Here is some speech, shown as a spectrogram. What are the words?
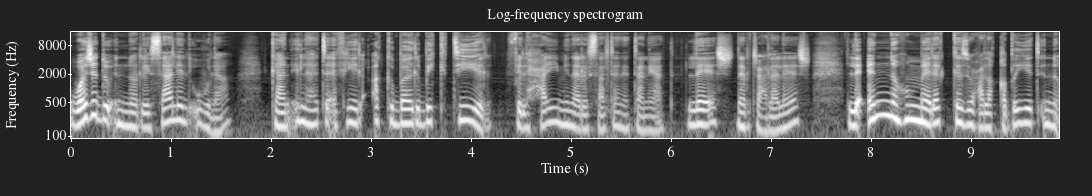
وجدوا إنه الرسالة الأولى كان لها تأثير أكبر بكتير في الحي من الرسالتين الثانيات ليش؟ نرجع لليش؟ لأنه هم ركزوا على قضية إنه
